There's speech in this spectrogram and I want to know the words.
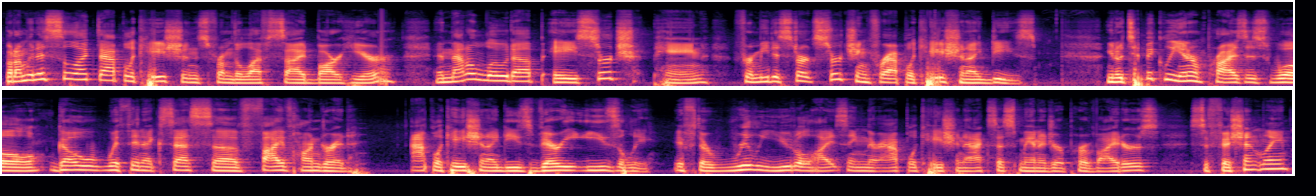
But I'm going to select applications from the left sidebar here, and that'll load up a search pane for me to start searching for application IDs. You know, typically enterprises will go within excess of 500 application IDs very easily if they're really utilizing their application access manager providers sufficiently.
